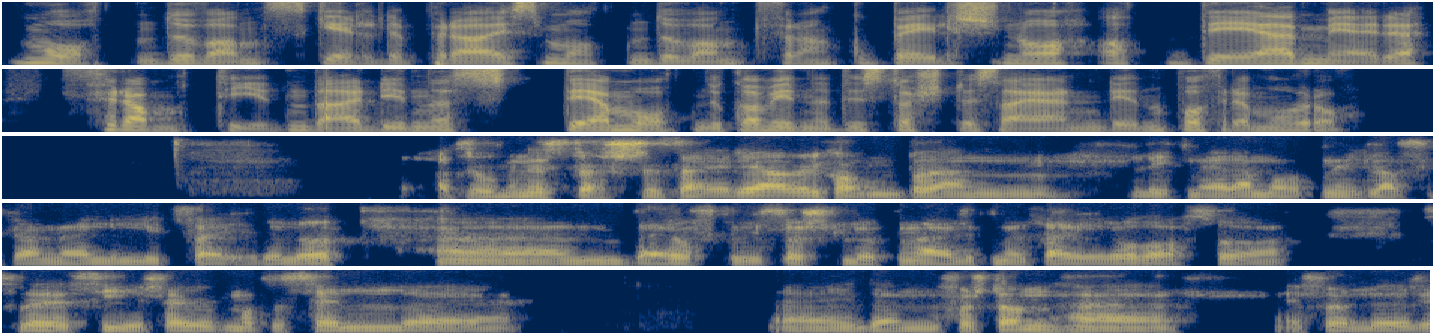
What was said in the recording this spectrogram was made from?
måten du vant Skelder Price, måten du vant Franco Belge nå, at det er mer framtiden? Det er, det er måten du kan vinne de største seierne dine på fremover òg? Jeg tror mine største seire har vel kommet på den litt mer den måten i klassikerne eller litt seigere løp. Eh, det er jo ofte de største løpene er litt mer seigere òg, så, så, det sier seg jo på en måte selv eh, eh, i den forstand. Jeg føler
